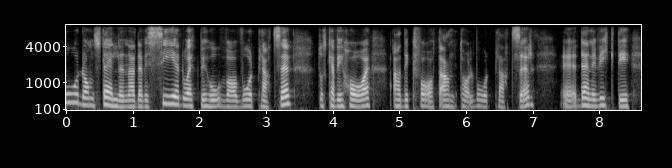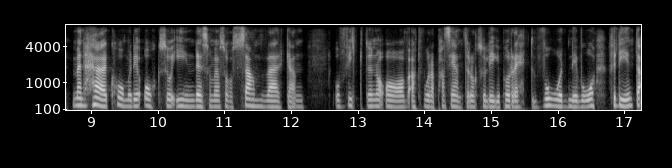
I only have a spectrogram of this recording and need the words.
på de ställena där vi ser då ett behov av vårdplatser, då ska vi ha adekvat antal vårdplatser. Eh, den är viktig, men här kommer det också in det som jag sa, samverkan och vikten av att våra patienter också ligger på rätt vårdnivå. För det är inte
